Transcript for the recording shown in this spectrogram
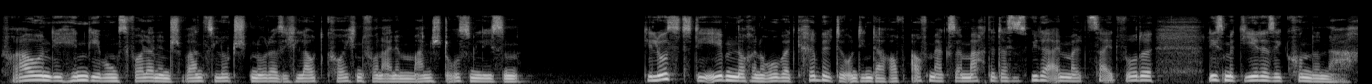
Frauen, die hingebungsvoll an den Schwanz lutschten oder sich laut keuchend von einem Mann stoßen ließen. Die Lust, die eben noch in Robert kribbelte und ihn darauf aufmerksam machte, dass es wieder einmal Zeit wurde, ließ mit jeder Sekunde nach.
